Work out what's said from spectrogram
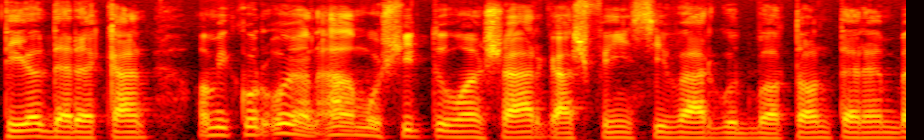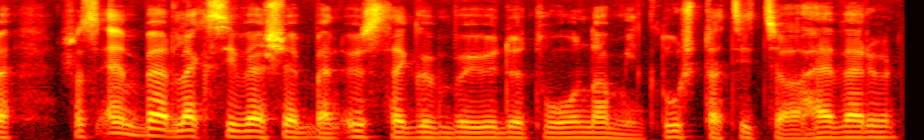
télderekán, amikor olyan álmosítóan sárgás fény szivárgott be a tanterembe, és az ember legszívesebben összegömbölyödött volna, mint lusta cica a heverőn,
